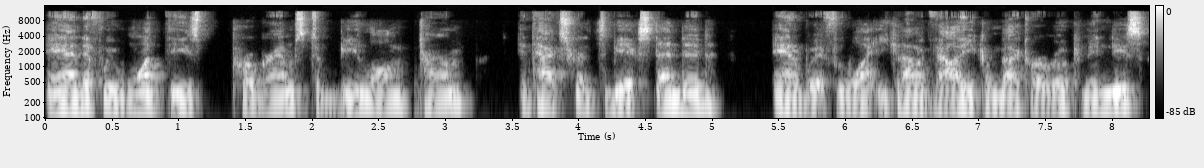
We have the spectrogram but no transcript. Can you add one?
And if we want these programs to be long term, and tax credits to be extended. And if we want economic value come back to our rural communities,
